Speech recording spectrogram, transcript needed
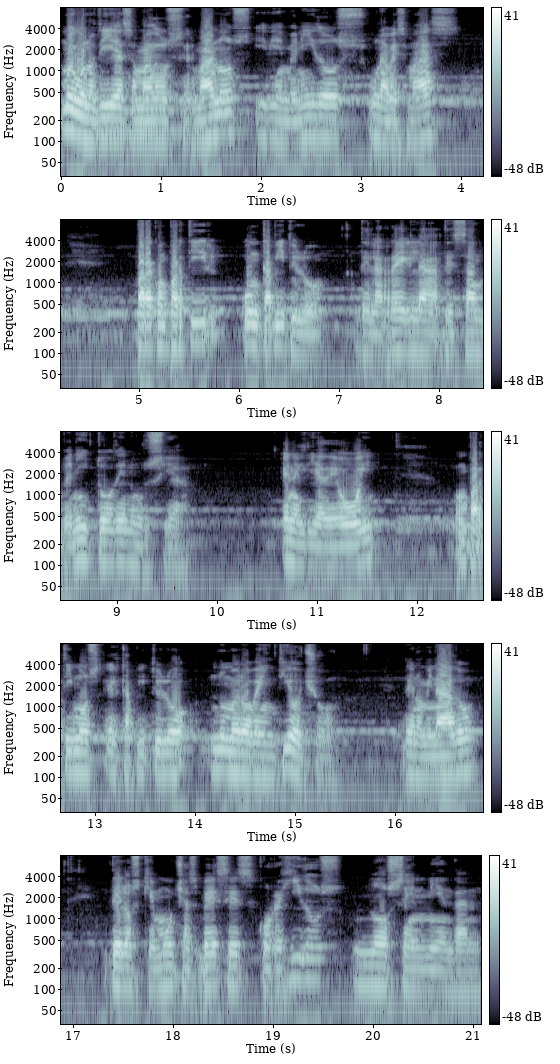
Muy buenos días, amados hermanos, y bienvenidos una vez más para compartir un capítulo de la regla de San Benito de Nurcia. En el día de hoy compartimos el capítulo número 28, denominado De los que muchas veces corregidos no se enmiendan.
